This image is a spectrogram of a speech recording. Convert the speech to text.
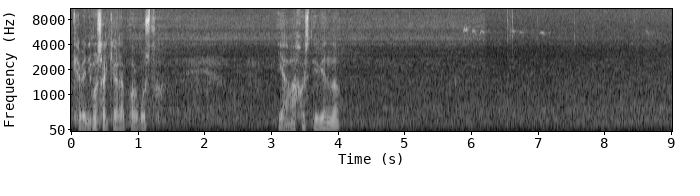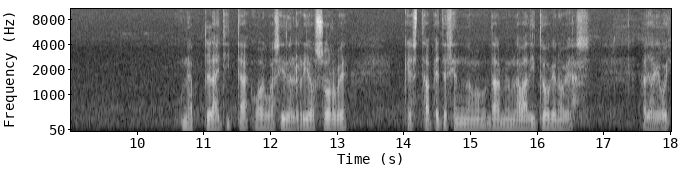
que venimos aquí ahora por gusto y abajo estoy viendo una playita o algo así del río Sorbe que está apeteciendo darme un lavadito que no veas. Allá que voy.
